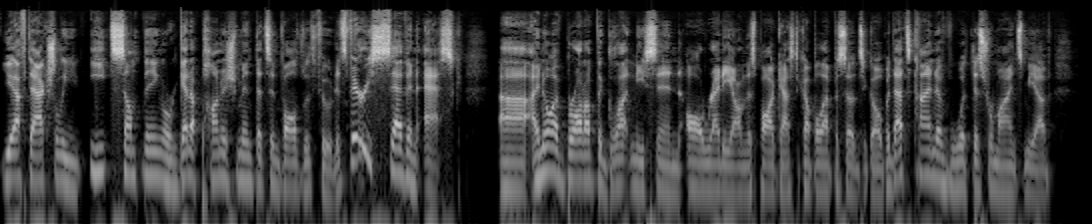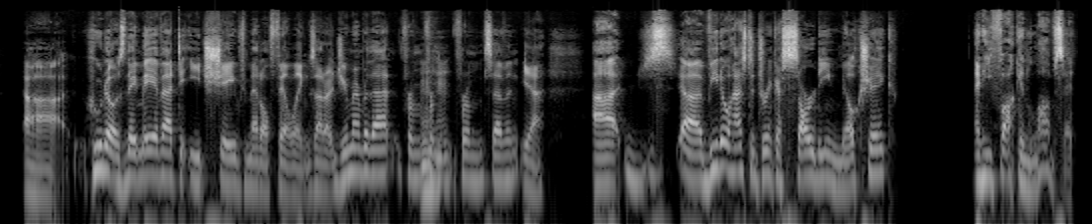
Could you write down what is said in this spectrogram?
you have to actually eat something or get a punishment that's involved with food. It's very seven esque. Uh, I know I've brought up the gluttony sin already on this podcast a couple episodes ago, but that's kind of what this reminds me of. Uh, who knows? They may have had to eat shaved metal fillings. I don't. Do you remember that from from from Seven? Yeah. Uh, uh, Vito has to drink a sardine milkshake, and he fucking loves it.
